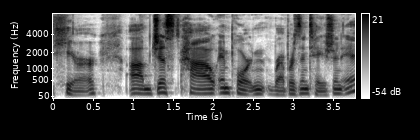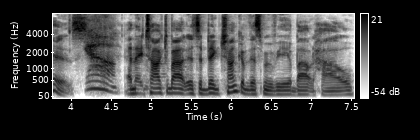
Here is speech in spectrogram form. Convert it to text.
here, um, just how important representation is. Yeah. And they talked about it's a big chunk of this movie about how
